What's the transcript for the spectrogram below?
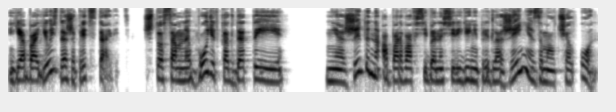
Я боюсь даже представить, что со мной будет, когда ты...» Неожиданно оборвав себя на середине предложения, замолчал он.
